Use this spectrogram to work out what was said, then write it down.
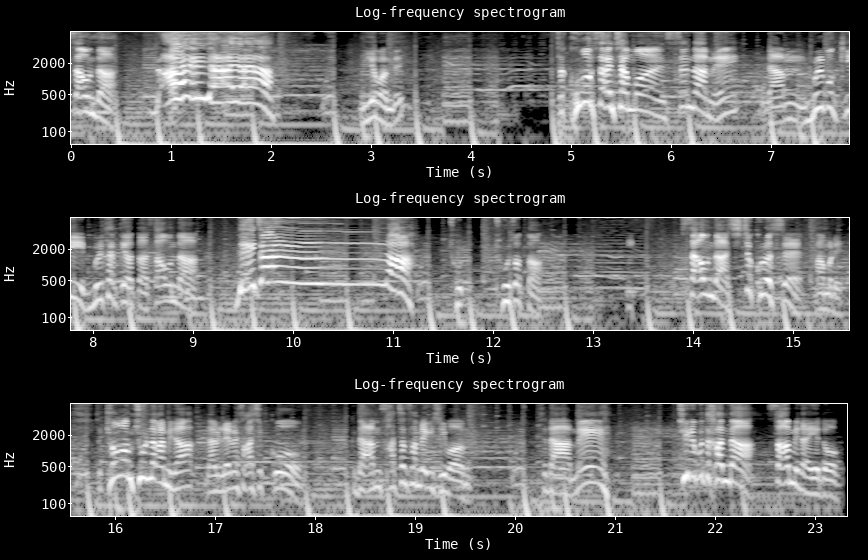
싸운다. 아야야야. 위험한데? 자 공업 산치 한번 쓴 다음에 그다음 물붓기 물탑 뛰었다. 싸운다. 내절라 조 조졌다. 이, 싸운다. 시적 크로스. 마무리. 자, 경험치 올라갑니다. 그다음에 레벨 49 그 다음 4320원. 그 다음에 뒤를 부탁한다. 싸웁니다 얘도.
